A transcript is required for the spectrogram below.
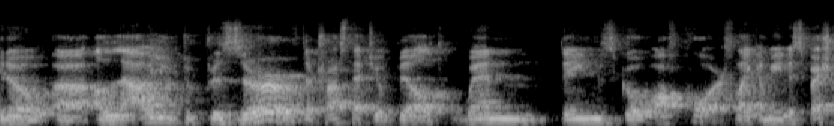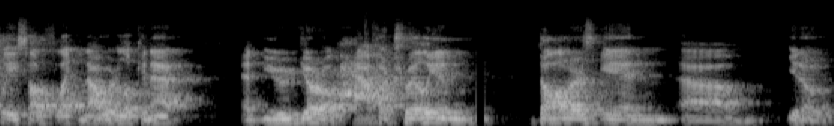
you know uh, allow you to preserve the trust that you've built when things go off course like i mean especially sort of like now we're looking at and Europe half a trillion dollars in um, you know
